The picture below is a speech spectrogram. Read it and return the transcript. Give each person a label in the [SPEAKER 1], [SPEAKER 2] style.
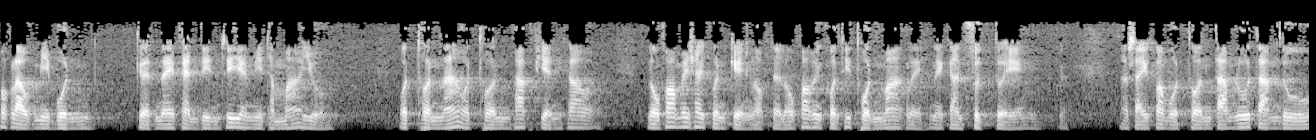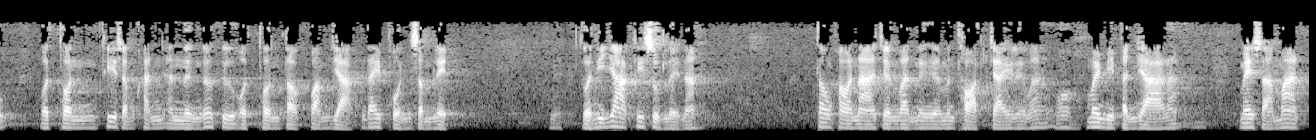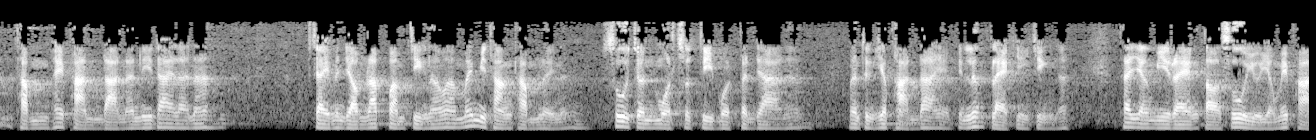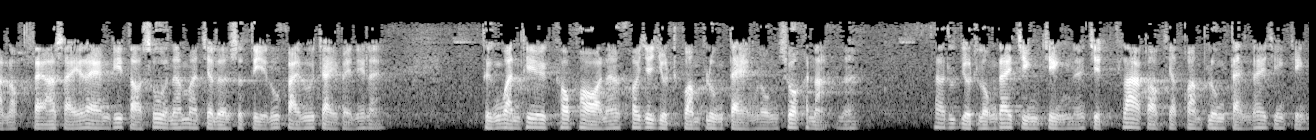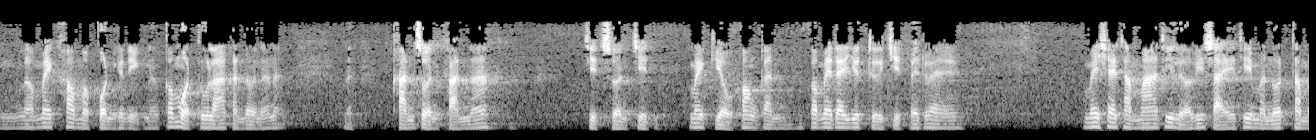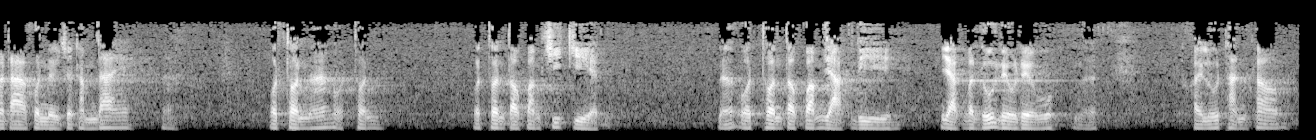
[SPEAKER 1] พวกเรามีบุญเกิดในแผ่นดินที่ยังมีธรรมะอยู่ อดทนนะ อดทนภาคเพียรเข้าหลวงพ่อไม่ใช่คนเก่งหรอก แต่หลวงพ่อเป็นคนที่ทนมากเลย ในการฝึกตัวเอง อาศัยความอดทนตามรู้ตามดู อดทนที่สำคัญอันหนึ่งก็คืออดทนต่อความอยากได้ผลสำเร็จ ตัวนี้ยากที่สุดเลยนะ ต้องภาวนาจนวันหนึ่งมันถอดใจเลยว่าโอ้ไม่มีปัญญาแล้วไม่สามารถทำให้ผ่านด่านอันนี้ได้แล้วนะ ใจมันยอมรับความจริงแล้วว่าไม่มีทางทำเลยนะ สู้จนหมดสติหมดปัญญานะ มันถึงจะผ่านได้เป็นเรื่องแปลกจริง ๆ นะถ้ายังมีแรงต่อสู้อยู่ยังไม่ผ่านหรอก แต่อาศัยแรงที่ต่อสู้นะมาเจริญสติรู้กายรู้ใจไปนี่แหละ ถึงวันที่เขาพอนะเขาจะหยุดความปรุงแต่งลงชั่วขณะนะถ้าหยุดลงได้จริงๆนะจิตพลากออกจากความปรุงแต่งได้จริง ๆ แล้วไม่เข้ามาปนกันอีกนะก็หมดทุลากันโดยนั้นนะขันส่วนขันนะ จิตส่วนจิต ไม่เกี่ยวข้องกัน ก็ไม่ได้ยึดถือจิตไปด้วย ไม่ใช่ธรรมะที่เหลือวิสัยที่มนุษย์ธรรมดาคนหนึ่งจะทำได้อดทนนะ อดทน อดทนต่อความขี้เกียจนะอดทนต่อความอยากดี อยากบรรลุเร็วๆนะคอยรู้ทันเข้า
